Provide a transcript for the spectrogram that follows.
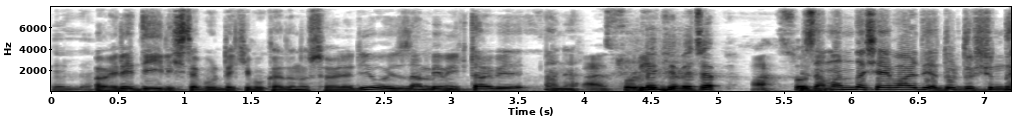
belli. Öyle değil işte buradaki bu kadının söylediği. O yüzden bir miktar bir hani Ben sorayım Peki mı? Recep. Ha. Sor. Zamanında şey vardı ya dur dur şunu da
